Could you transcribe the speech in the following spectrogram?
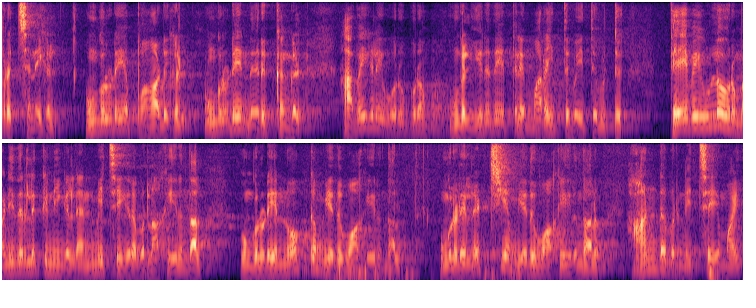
பிரச்சனைகள் உங்களுடைய பாடுகள் உங்களுடைய நெருக்கங்கள் அவைகளை ஒருபுறம் உங்கள் இருதயத்திலே மறைத்து வைத்துவிட்டு தேவையுள்ள ஒரு மனிதர்களுக்கு நீங்கள் நன்மை செய்கிறவர்களாக இருந்தால் உங்களுடைய நோக்கம் எதுவாக இருந்தாலும் உங்களுடைய லட்சியம் எதுவாக இருந்தாலும் ஆண்டவர் நிச்சயமாய்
